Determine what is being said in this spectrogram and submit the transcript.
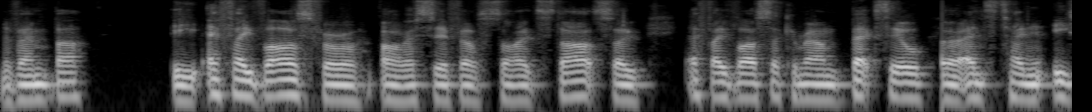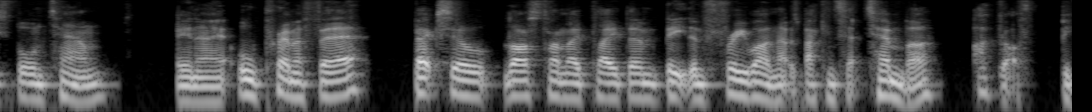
November, the FA Vase for our SCFL side starts. So FA Vase second round, Bexhill are entertaining Eastbourne Town in a all Prem affair. Bexhill last time they played them beat them three one. That was back in September. I've got be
